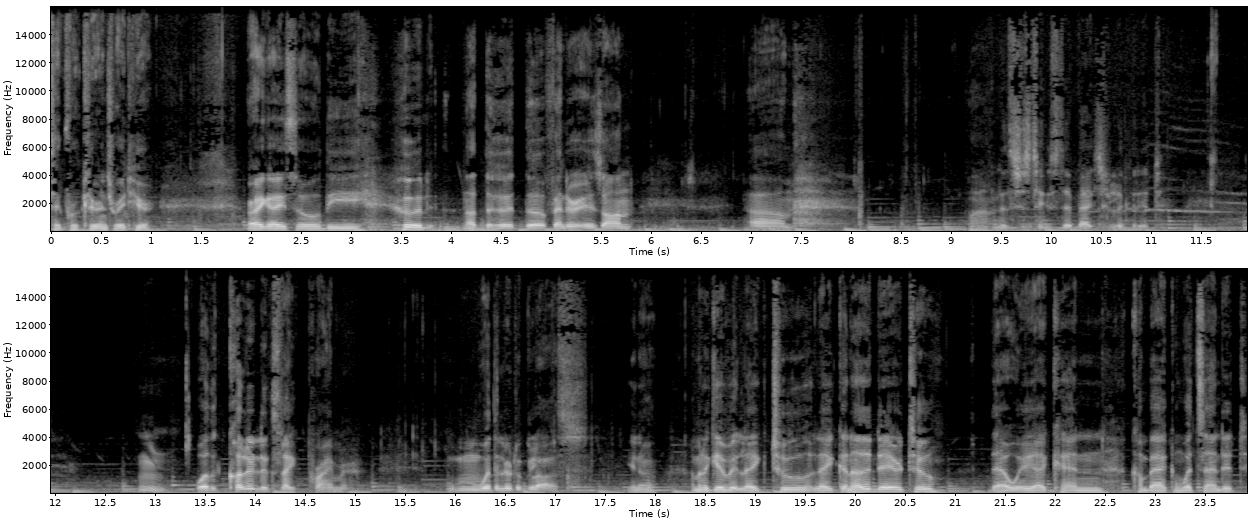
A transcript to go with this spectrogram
check for clearance right here. Alright guys, so the hood, not the hood, the fender is on. Um, wow, let's just take a step back to look at it. Hmm, well the color looks like primer mm, with a little gloss, you know. I'm gonna give it like two, like another day or two. That way I can come back and wet sand it.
